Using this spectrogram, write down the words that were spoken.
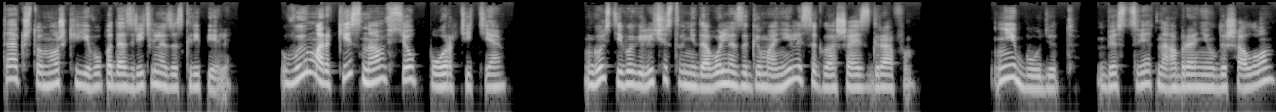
так что ножки его подозрительно заскрипели. «Вы, Маркиз, нам все портите!» Гости его величества недовольно загомонили, соглашаясь с графом. «Не будет», Бесцветно обронил Дешалон,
